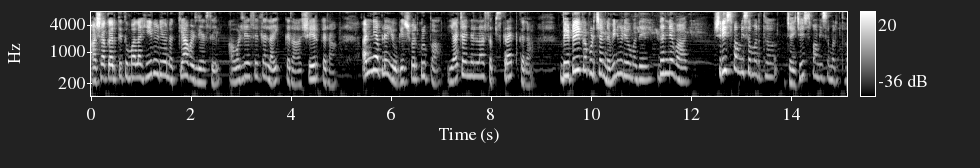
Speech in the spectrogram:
आशा करते तुम्हाला ही व्हिडिओ नक्की आवडली असेल. आवडली असेल तर लाईक करा शेअर करा आणि आपल्या योगेश्वर कृपा या चॅनलला सबस्क्राईब करा. भेटू एका पुढच्या नवीन व्हिडिओमध्ये. धन्यवाद. श्री स्वामी समर्थ. जय जय स्वामी समर्थ.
